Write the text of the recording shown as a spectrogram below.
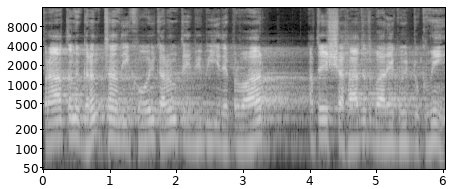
ਪ੍ਰਾਤਨ ਗ੍ਰੰਥਾਂ ਦੀ ਖੋਜ ਕਰਨ ਤੇ ਬੀਬੀ ਜੀ ਦੇ ਪਰਿਵਾਰ ਅਤੇ ਸ਼ਹਾਦਤ ਬਾਰੇ ਕੋਈ ਟੁਕਵੀਂ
